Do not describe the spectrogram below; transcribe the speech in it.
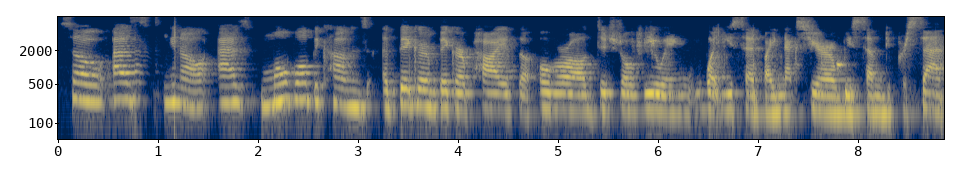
So as you know, as mobile becomes a bigger and bigger pie of the overall digital viewing, what you said by next year will be seventy percent.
